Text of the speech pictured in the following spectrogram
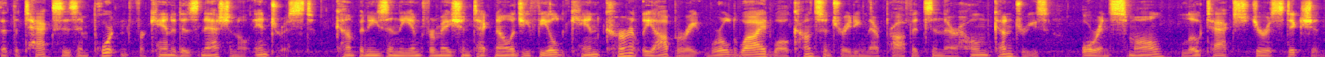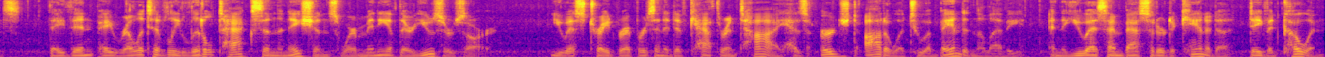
that the tax is important for Canada's national interest. Companies in the information technology field can currently operate worldwide while concentrating their profits in their home countries or in small, low tax jurisdictions. They then pay relatively little tax in the nations where many of their users are. U.S. Trade Representative Katherine Tai has urged Ottawa to abandon the levy, and the U.S. Ambassador to Canada, David Cohen,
